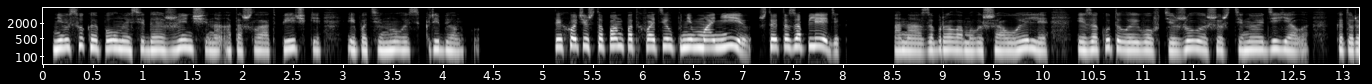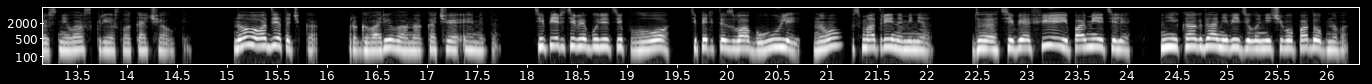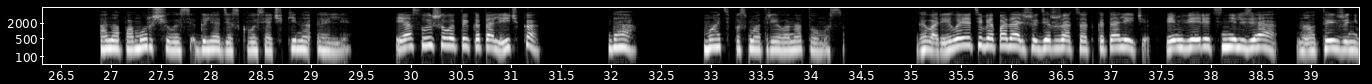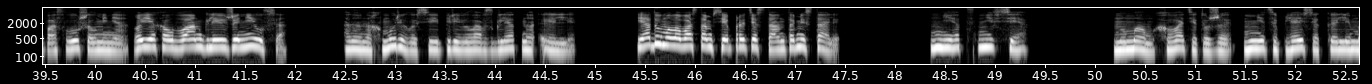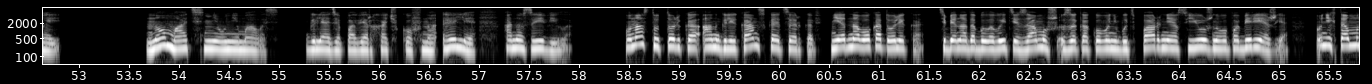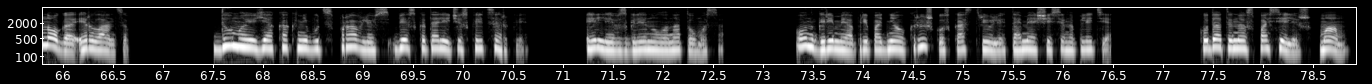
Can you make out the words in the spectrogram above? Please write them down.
Невысокая полная седая женщина отошла от печки и потянулась к ребенку. Ты хочешь, чтобы он подхватил пневмонию? Что это за пледик?» Она забрала малыша у Элли и закутала его в тяжелое шерстяное одеяло, которое сняла с кресла качалки. «Ну вот, деточка», — проговорила она, качая Эмита. «Теперь тебе будет тепло, теперь ты с бабулей. Ну, посмотри на меня. Да тебя феи пометили. Никогда не видела ничего подобного». Она поморщилась, глядя сквозь очки на Элли. «Я слышала, ты католичка?» «Да». Мать посмотрела на Томаса. Говорила я тебе подальше держаться от католичек. Им верить нельзя. Но ты же не послушал меня. Уехал в Англию и женился». Она нахмурилась и перевела взгляд на Элли. «Я думала, вас там все протестантами стали». «Нет, не все». «Ну, мам, хватит уже, не цепляйся к Элли Мэй». Но мать не унималась. Глядя поверх очков на Элли, она заявила. У нас тут только англиканская церковь, ни одного католика. Тебе надо было выйти замуж за какого-нибудь парня с южного побережья. У них там много ирландцев». «Думаю, я как-нибудь справлюсь без католической церкви». Элли взглянула на Томаса. Он, гремя, приподнял крышку с кастрюли, томящейся на плите. «Куда ты нас поселишь, мам?»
